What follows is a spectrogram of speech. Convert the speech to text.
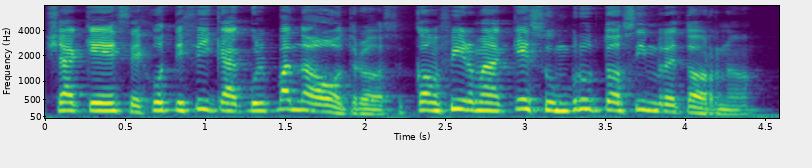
ya que se justifica culpando a otros, confirma que es un bruto sin retorno.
